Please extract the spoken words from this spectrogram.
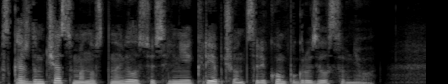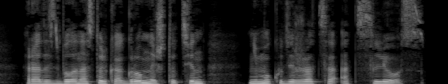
С каждым часом оно становилось все сильнее и крепче, он целиком погрузился в него. Радость была настолько огромной, что Тин не мог удержаться от слез.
